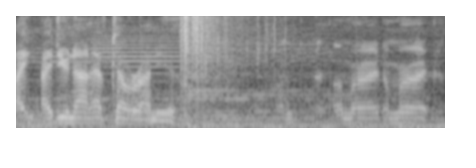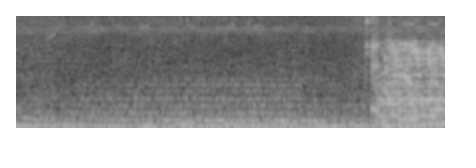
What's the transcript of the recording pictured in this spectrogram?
I I do not have cover on you. I'm, I'm alright, I'm alright. I can't get out though.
